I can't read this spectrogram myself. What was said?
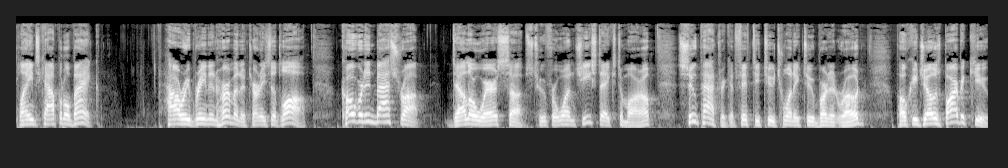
Plains Capital Bank, Howry Breen and Herman, attorneys at law, Covert and Bastrop, Delaware subs, two for one cheesesteaks tomorrow. Sue Patrick at 5222 Burnet Road. Pokey Joe's Barbecue.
